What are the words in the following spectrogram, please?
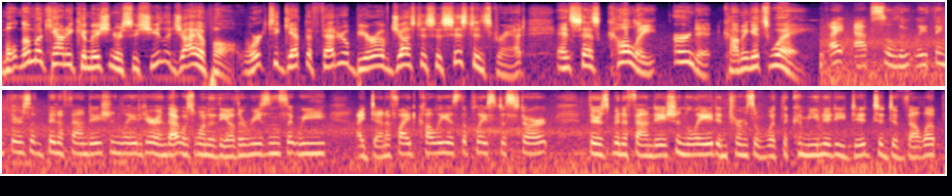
Multnomah County Commissioner Susheela Jayapal worked to get the Federal Bureau of Justice Assistance Grant and says Cully earned it coming its way. I absolutely think there's been a foundation laid here, and that was one of the other reasons that we identified Cully as the place to start. There's been a foundation laid in terms of what the community did to develop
